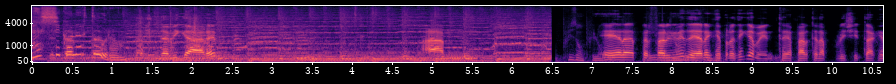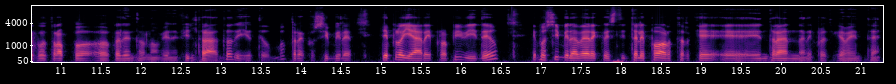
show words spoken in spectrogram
Esci con Arturo. navigare. Um, plus long. Era per farvi vedere che praticamente, a parte la pubblicità che purtroppo uh, qua dentro non viene filtrata di YouTube, però è possibile deployare i propri video, è possibile avere questi teleporter che eh, entrandoli praticamente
